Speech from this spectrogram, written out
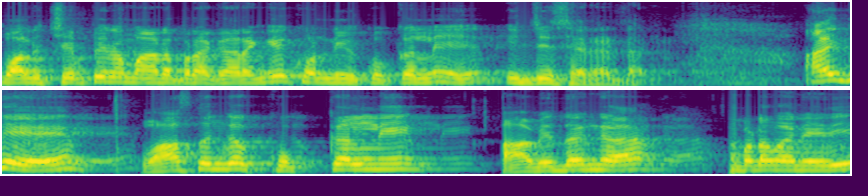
వాళ్ళు చెప్పిన మాట ప్రకారంగా కొన్ని కుక్కల్ని ఇచ్చేసారట అయితే వాస్తవంగా కుక్కల్ని ఆ విధంగా చంపడం అనేది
